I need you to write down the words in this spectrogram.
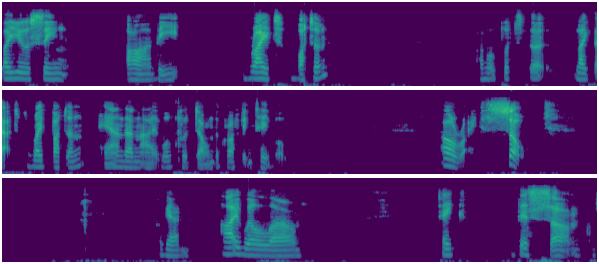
by using uh, the right button I will put the like that right button and then I will put down the crafting table all right, so again, I will uh, take this. Um, I'm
